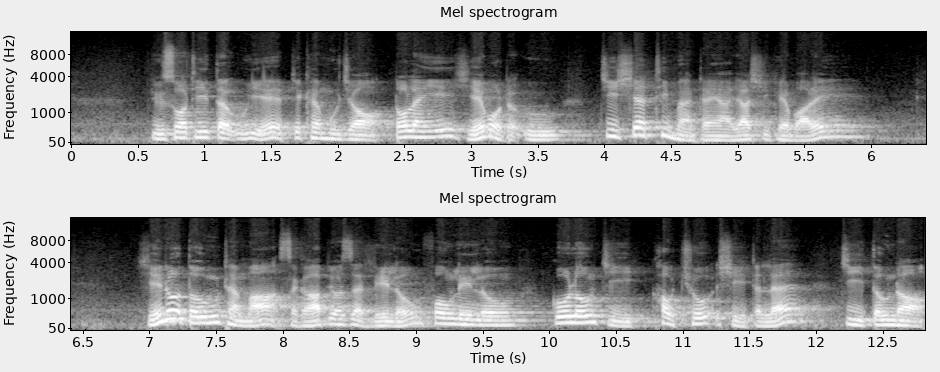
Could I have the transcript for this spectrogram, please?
။ပြူစောတိတပ်ဦးရဲ့ပြစ်ခတ်မှုကြောင့်တော်လန်ရေးရဲဘော်တအူကြည်ရှက်ထိမှန်ဒဏ်ရာရရှိခဲ့ပါတယ်။ရင်းတို့၃ဦးထံမှစကားပြောဆက်၄လုံးဖုန်း၄လုံးကိုလုံးကြည်ခောက်ချိုးအရှိတလက်ကြည်၃တောင်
